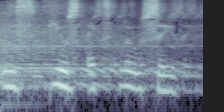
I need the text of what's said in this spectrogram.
Is Fuse exclusive.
